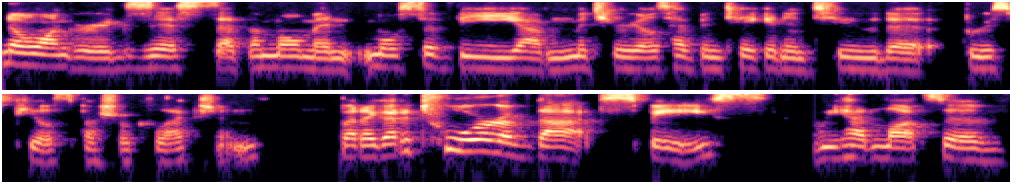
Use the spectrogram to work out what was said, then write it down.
no longer exists at the moment. Most of the um, materials have been taken into the Bruce Peel Special Collections. But I got a tour of that space. We had lots of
